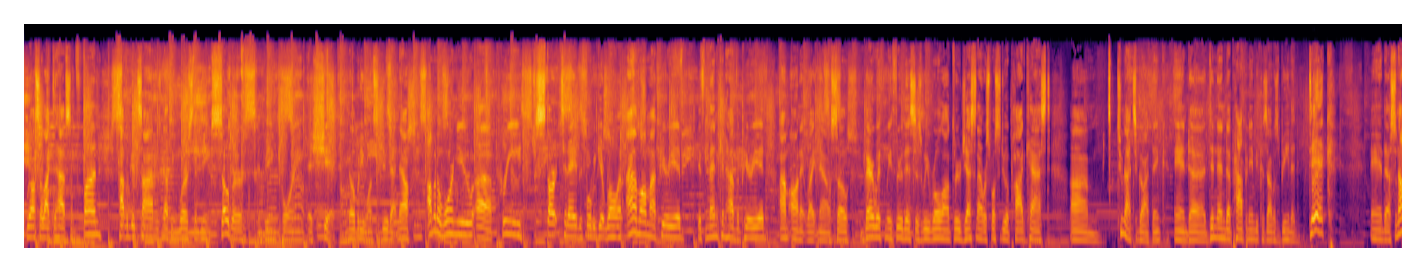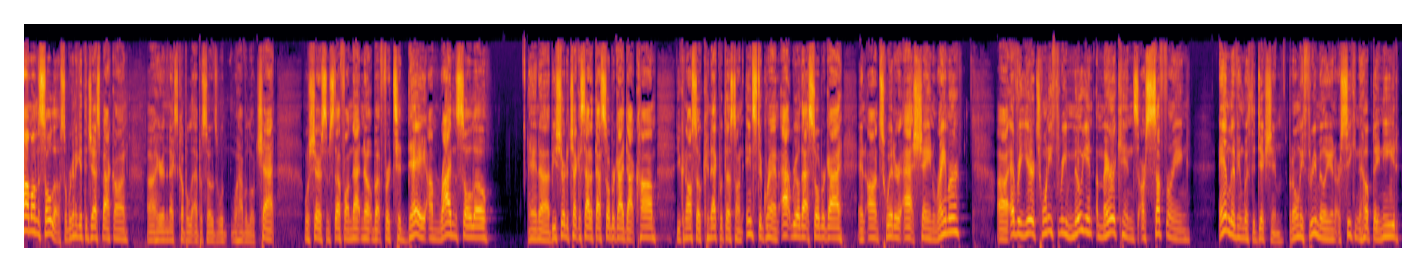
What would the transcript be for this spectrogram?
We also like to have some fun, have a good time. There's nothing worse than being sober and being boring as shit. Nobody wants to do that. Now, I'm going to warn you uh, pre start today before we get rolling. I'm on my period. If men can have a period, I'm on it right now. So bear with me through this as we roll on through. Jess and I were supposed to do a podcast um, two nights ago, I think, and uh, didn't end up happening because I was being a dick. And uh, so now I'm on the solo. So we're gonna get the Jess back on uh, here in the next couple of episodes. We'll we'll have a little chat. We'll share some stuff on that note. But for today, I'm riding solo. And uh, be sure to check us out at thatsoberguy.com. You can also connect with us on Instagram at Real That Sober Guy and on Twitter at Shane Ramer. Uh, every year, 23 million Americans are suffering and living with addiction, but only 3 million are seeking the help they need.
